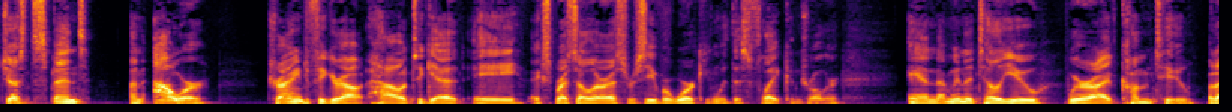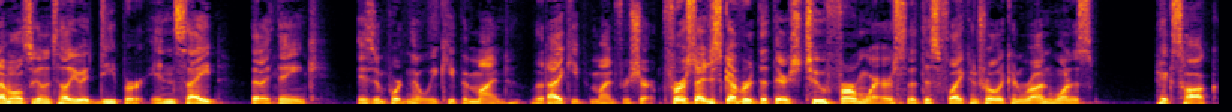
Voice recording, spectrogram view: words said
just spent an hour trying to figure out how to get a Express LRS receiver working with this flight controller. And I'm going to tell you where I've come to, but I'm also going to tell you a deeper insight that I think is important that we keep in mind, that I keep in mind for sure. First, I discovered that there's two firmwares that this flight controller can run. One is Pixhawk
